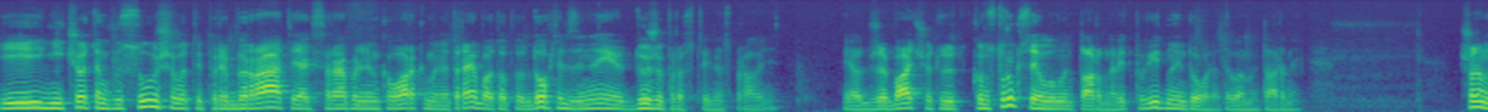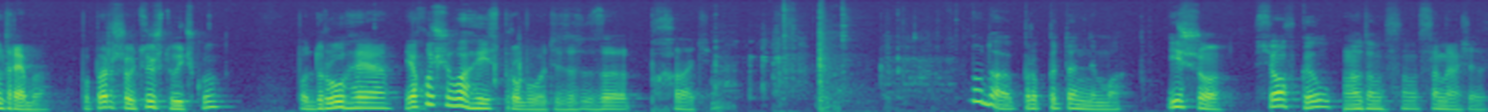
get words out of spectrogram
І нічого там висушувати, прибирати, як з рапельними коварками не треба. Тобто догляд за нею дуже простий насправді. Я вже бачу, тут конструкція елементарна, відповідно, і догляд елементарний. Що нам треба? По-перше, оцю штучку. По-друге, я хочу ваги спробувати запхати. Ну так, да, питань нема. І що? Все, вкил. Воно там саме зараз.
